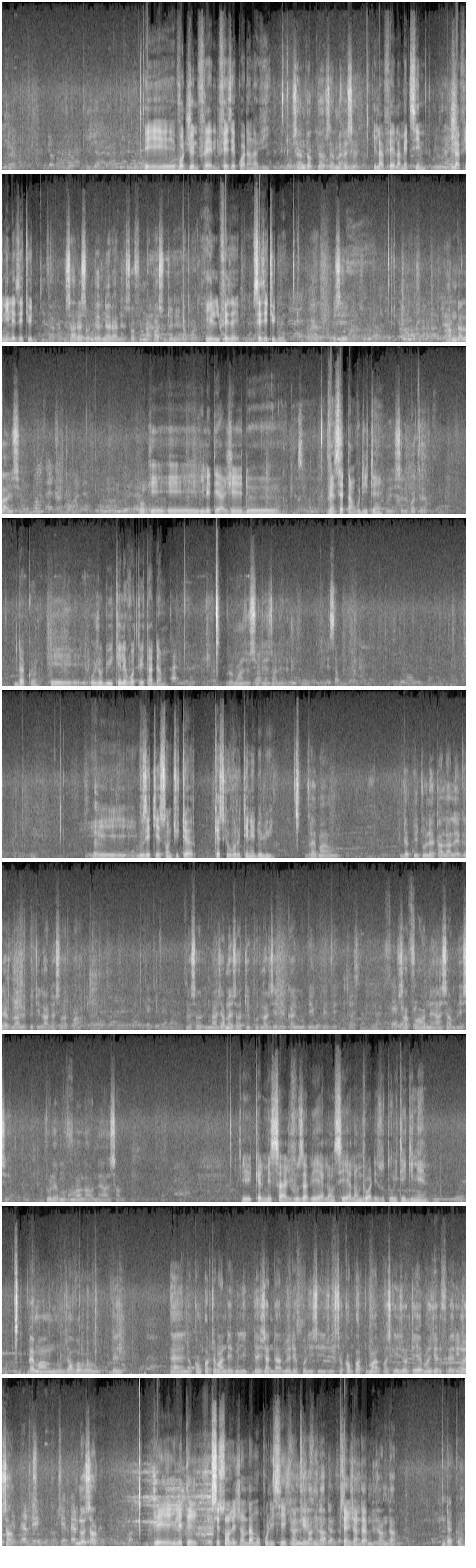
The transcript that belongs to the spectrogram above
Et votre jeune frère, il faisait quoi dans la vie? C'est un docteur, c'est un médecin. Il a fait la médecine, il a fini les études, Ça reste son dernière année, sauf qu'il n'a pas soutenu d'abord. il faisait ses études où? Euh, ici, Alhamdallah, ici. Ok, et il était âgé de 27 ans, vous dites, hein? Oui, célibataire. D'accord. Et aujourd'hui, quel est votre état d'âme? Vraiment, je suis désolé. Et vous étiez son tuteur, qu'est-ce que vous retenez de lui? Vraiment, depuis tout le temps, là, les grèves, là, le petit là ne sort pas. Ne sort- il n'a jamais sorti pour lancer des cailloux bien grévés. Chaque fois, on est ensemble ici. Tous les mouvements, là, on est ensemble. Et quel message vous avez à lancer à l'endroit des autorités guinéennes? Vraiment, nous avons des- euh, le comportement des, des gendarmes et des policiers. Ils se comportent mal parce qu'ils ont tué mon jeune frère, innocent. Innocent. Et il était, ce sont les gendarmes ou policiers qui C'est ont un tiré sur lui? Gendarme. C'est un gendarme Des gendarmes. D'accord.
